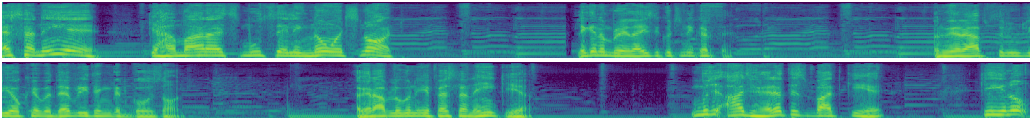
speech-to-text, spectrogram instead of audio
ऐसा नहीं है कि हमारा smooth sailing no it's not लेकिन हम रियलाइज़ ही कुछ नहीं करते। We are absolutely okay with everything that goes on. अगर आप लोगों ने ये फैसला नहीं किया, मुझे आज हैरत इस बात की है कि यू नो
